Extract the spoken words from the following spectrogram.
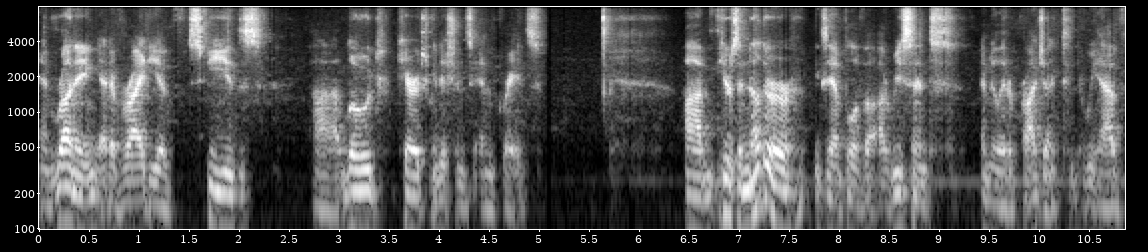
and running at a variety of speeds, uh, load, carriage conditions, and grades. Um, here's another example of a, a, recent emulator project. We have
